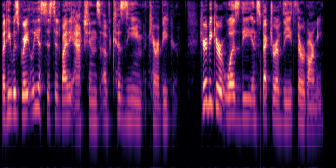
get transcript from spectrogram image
but he was greatly assisted by the actions of Kazim Karabekir. Karabekir was the inspector of the Third Army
